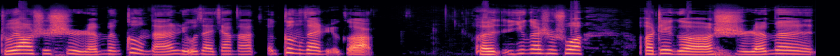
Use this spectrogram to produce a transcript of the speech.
主要是使人们更难留在加拿，更在这个，呃，应该是说，呃，这个使人们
